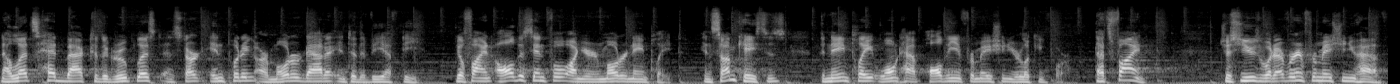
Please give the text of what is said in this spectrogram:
Now let's head back to the group list and start inputting our motor data into the VFD. You'll find all this info on your motor nameplate. In some cases, the nameplate won't have all the information you're looking for. That's fine. Just use whatever information you have.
